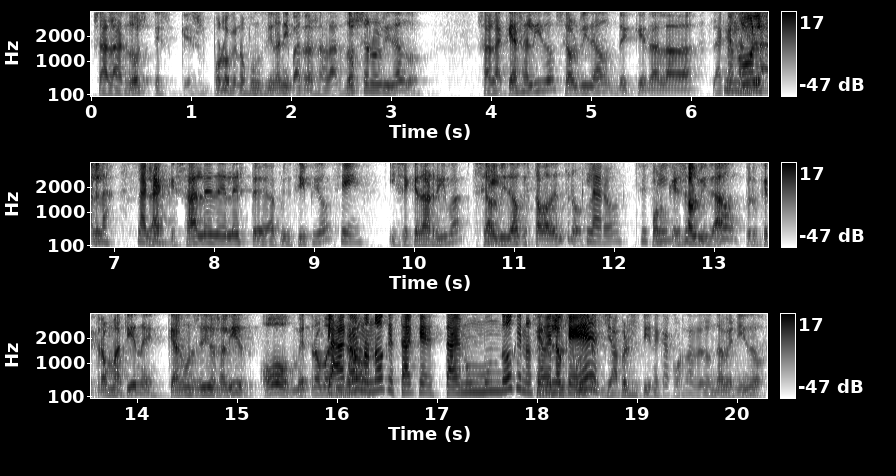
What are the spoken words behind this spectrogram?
O sea, las dos, es que es por lo que no funciona ni para atrás. O sea, las dos se han olvidado. O sea, la que ha salido se ha olvidado de que era la, la que No, ha salido. la- se- la- la la que- que sale del este al principio Sí, y se queda arriba, se ha olvidado que estaba dentro. claro. Sí, ¿Por sí. qué se ha olvidado? ¿Pero qué trauma tiene? ¿Qué ha conseguido salir? ¡Oh, me he traumatizado! Claro, no, no, que está, que está en un mundo que no Que sabe no lo que suyo. es. Ya, pero se tiene que acordar de dónde ha venido.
